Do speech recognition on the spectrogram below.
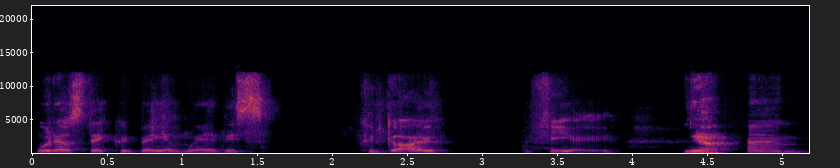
what else there could be and where this could go for you. Yeah. Um,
